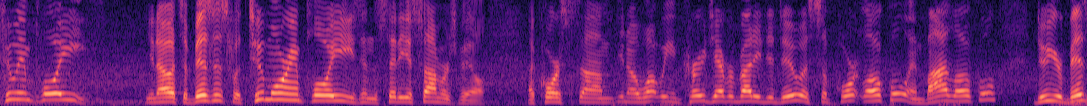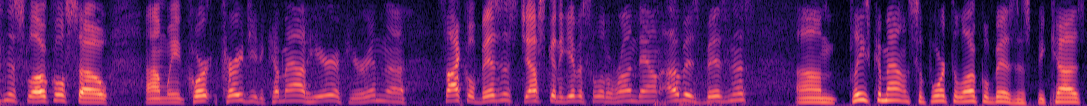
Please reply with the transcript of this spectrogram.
two employees. You know, it's a business with two more employees in the city of Summersville. Of course, um, you know, what we encourage everybody to do is support local and buy local, do your business local. So um, we encourage you to come out here if you're in the cycle business. Jeff's going to give us a little rundown of his business. Um, please come out and support the local business because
